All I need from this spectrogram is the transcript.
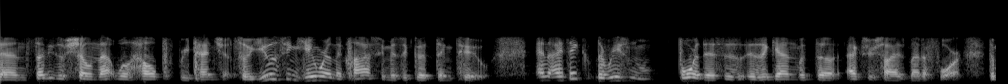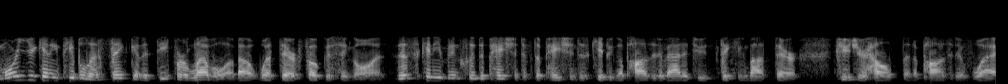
then studies have shown that will help retention. So using humor in the classroom is a good thing too. And I think the reason for this is, is again with the exercise metaphor. The more you're getting people to think at a deeper level about what they're focusing on, this can even include the patient. If the patient is keeping a positive attitude and thinking about their future health in a positive way,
